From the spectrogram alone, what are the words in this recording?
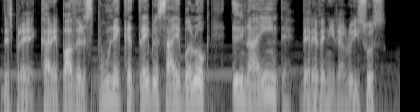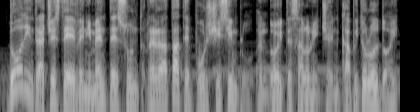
despre care Pavel spune că trebuie să aibă loc înainte de revenirea lui Isus. Două dintre aceste evenimente sunt relatate pur și simplu în 2 Tesaloniceni, capitolul 2,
